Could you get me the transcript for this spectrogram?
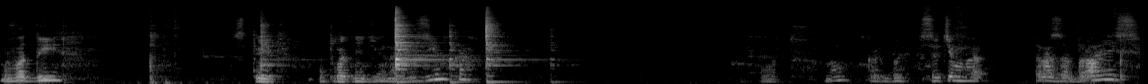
воды. Стоит уплотнительная резинка. Ну, как бы с этим мы разобрались.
